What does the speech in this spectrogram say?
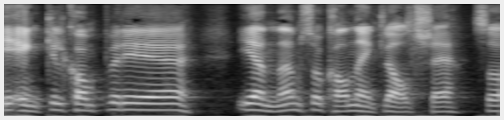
I enkeltkamper i, i NM så kan egentlig alt skje. Så,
